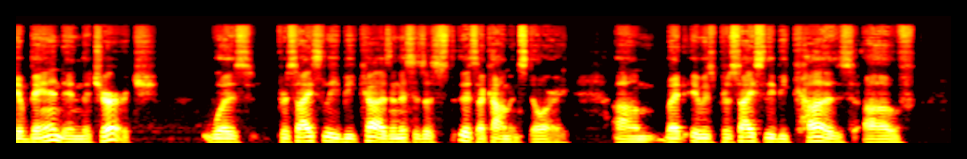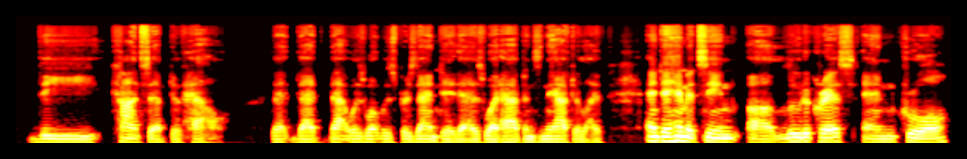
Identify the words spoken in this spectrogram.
abandoned the church was precisely because, and this is a this is a common story, um, but it was precisely because of the concept of hell that that that was what was presented as what happens in the afterlife. And to him it seemed uh, ludicrous and cruel.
